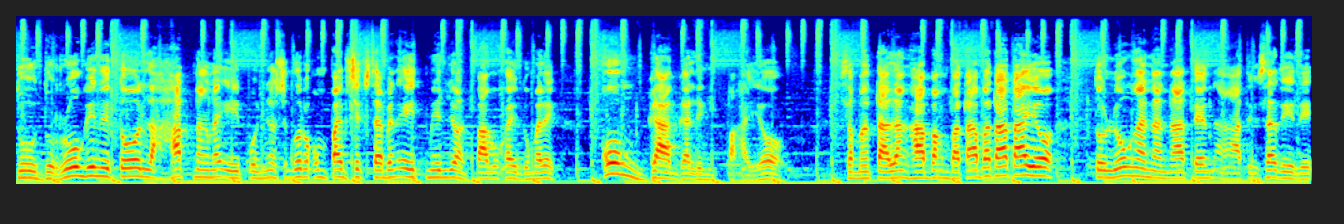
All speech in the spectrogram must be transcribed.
Dudurugin ito lahat ng naipon nyo. Siguro kung 5, 6, 7, 8 million bago kayo gumaling. Kung gagaling pa kayo. Samantalang habang bata-bata tayo, tulungan na natin ang ating sarili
